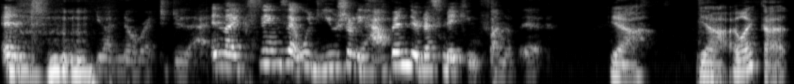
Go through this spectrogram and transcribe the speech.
and you had no right to do that. And like things that would usually happen, they're just making fun of it. yeah. Yeah, I like that.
